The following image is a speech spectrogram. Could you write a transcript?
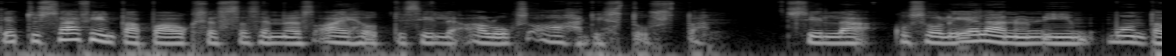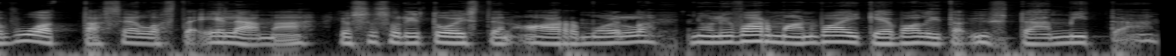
Tietty Säfin tapauksessa se myös aiheutti sille aluksi ahdistusta, sillä kun se oli elänyt niin monta vuotta sellaista elämää, jossa se oli toisten armoilla, niin oli varmaan vaikea valita yhtään mitään.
